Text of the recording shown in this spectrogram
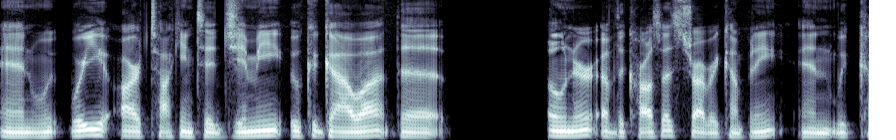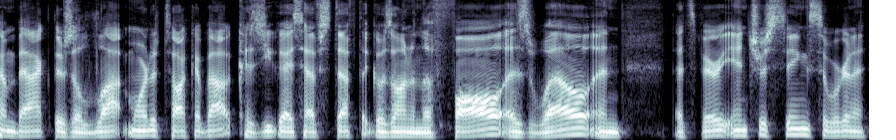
and we are talking to Jimmy Ukegawa, the owner of the Carlsbad Strawberry Company. And we come back. There's a lot more to talk about because you guys have stuff that goes on in the fall as well. And that's very interesting. So we're going to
